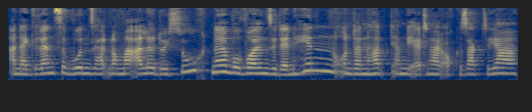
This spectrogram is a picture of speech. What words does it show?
An der Grenze wurden sie halt nochmal alle durchsucht, ne? Wo wollen sie denn hin? Und dann hat, haben die Eltern halt auch gesagt, so ja,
